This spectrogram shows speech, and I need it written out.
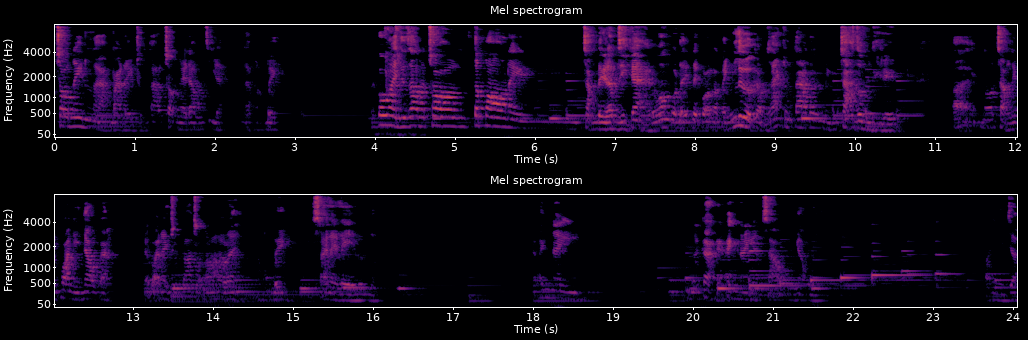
cho nên là bài này chúng ta chọn ngày đáp án gì đây? Đáp án b. Câu này thực ra nó cho tâm mo này chẳng để làm gì cả đúng không? Còn đấy để gọi là đánh lừa cảm giác chúng ta thôi mình chả dùng gì đến đấy, nó chẳng liên quan đến nhau cả. Cái bài này chúng ta chọn nó nào đây đáp b sai này lề luôn rồi. Cái anh này với cả cái anh này làm sao nhau được? Bạn nhìn chưa?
